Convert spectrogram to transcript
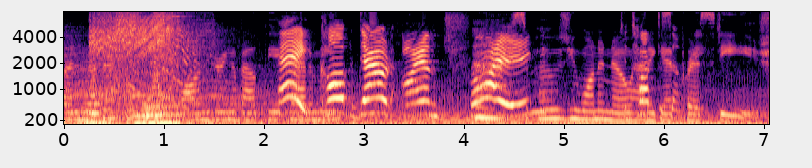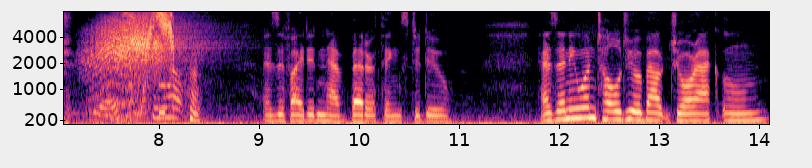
Another wandering about the Hey, academy. calm down. I am trying. Suppose you want to know to how to to get somebody. prestige. Yes. Can you help me? As if I didn't have better things to do. Has anyone told you about Jorak Uln?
